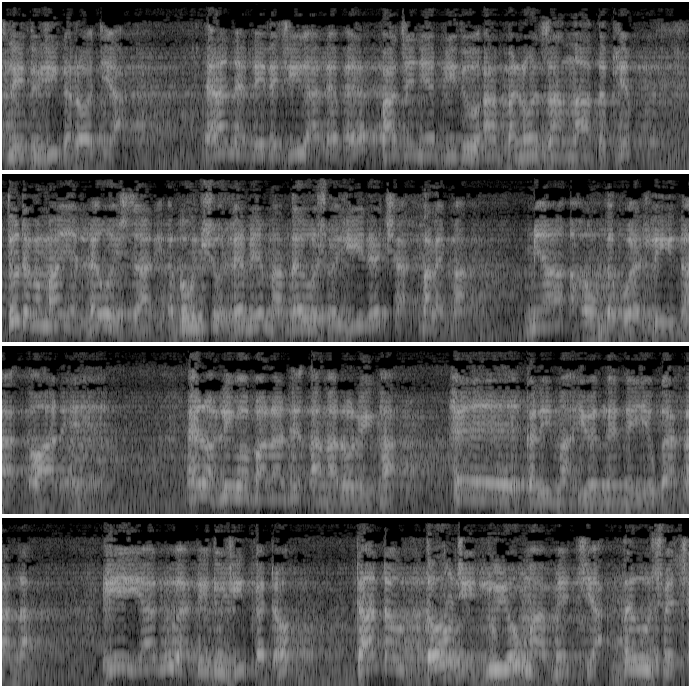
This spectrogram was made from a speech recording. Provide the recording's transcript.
စလေသူကြီးကတော့ကြအဲ့ဒါနဲ့လေတကြီးကလည်းပဲပါခြင်းရဲ့ပြည်သူအမလွန်ဆန်းသာသဖြင့်သူတကမရဲ့လက်ဝိစားတွေအကုန်ချွတ်လက်ဘေးမှာသဲဝဆိုရည်တဲ့ချတတ်လိုက်မှမြားအဟုန်တပွဲလီကသွားတယ်အဲ့တော့လီဝပါလာတဲ့သံဃာတော်တွေကဟဲကလေးမရွယ်ငယ်ငယ်ယုတ်ကလာလာအေးရာထုကလေသူကြီးကတော့ ဓာတောင်သုံးချိန်လူယုံမှာမဲ့ကြသဲဝဆွဲချ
